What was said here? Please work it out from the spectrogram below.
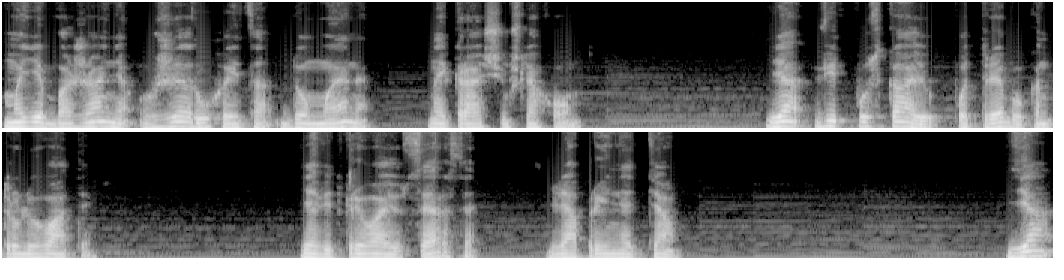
Моє бажання вже рухається до мене найкращим шляхом. Я відпускаю потребу контролювати. Я відкриваю серце для прийняття. Я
